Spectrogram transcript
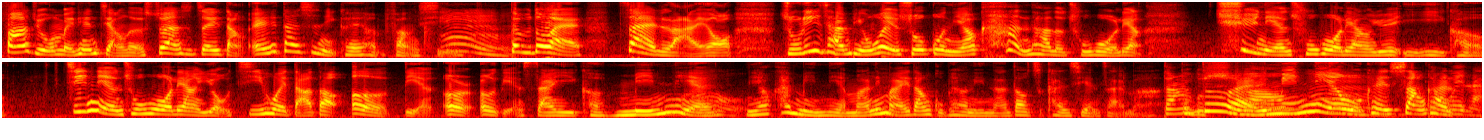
发觉我每天讲的虽然是这一档，哎，但是你可以很放心，嗯。对不对？再来哦，主力产品我也说过，你要看它的出货量，去年出货量约一亿颗。今年出货量有机会达到二点二、二点三亿颗，明年你要看明年吗？你买一档股票，你难道只看现在吗？当然对不是明年我可以上看未来。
